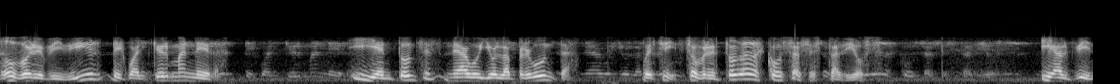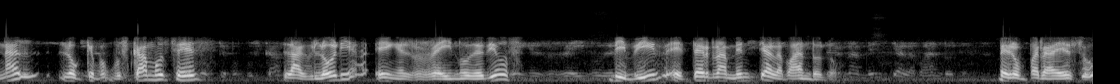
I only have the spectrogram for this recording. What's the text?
sobrevivir de cualquier manera. Y entonces me hago yo la pregunta, pues sí, sobre todas las cosas está Dios. Y al final lo que buscamos es la gloria en el reino de Dios, vivir eternamente alabándolo. Pero para eso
